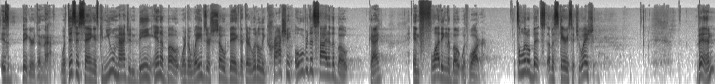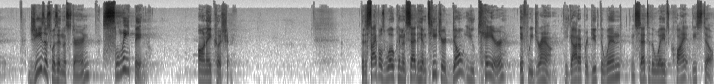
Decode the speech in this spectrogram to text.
is bigger than that. What this is saying is can you imagine being in a boat where the waves are so big that they're literally crashing over the side of the boat, okay, and flooding the boat with water? That's a little bit of a scary situation. Then, Jesus was in the stern, sleeping on a cushion. The disciples woke him and said to him, Teacher, don't you care if we drown? He got up, rebuked the wind, and said to the waves, Quiet, be still.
